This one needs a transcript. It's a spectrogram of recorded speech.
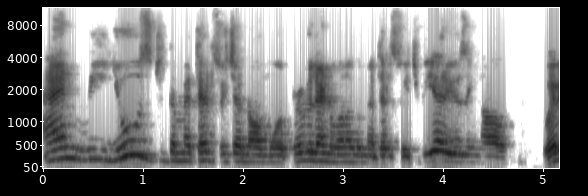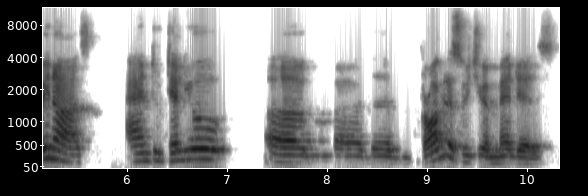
And we used the methods which are now more prevalent. One of the methods which we are using now, webinars. And to tell you um, uh, the progress which we have made is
